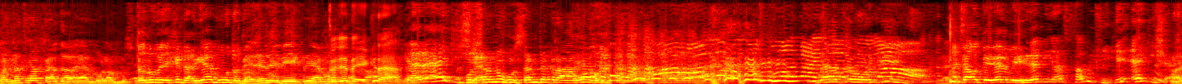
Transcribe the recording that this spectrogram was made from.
मन्नत का पैदा होया मौला मुस्लिम। तनु देख के डर गया मुँह तो मेरे ने देख रहा है तुझे देख रहा है। कह रहा है कि हुसन नु हुसन टकरा तो अच्छा, रहा है। अच्छा तेरे है यार सब ठीक है है की हाँ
